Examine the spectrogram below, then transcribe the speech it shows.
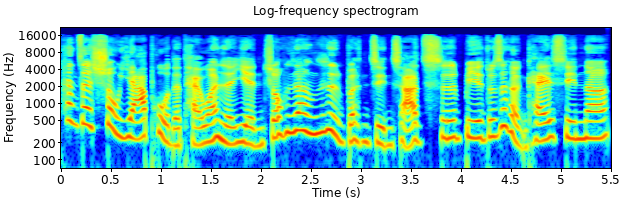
看在受压迫的台湾人眼中，让日本警察吃瘪，就是很开心呢、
